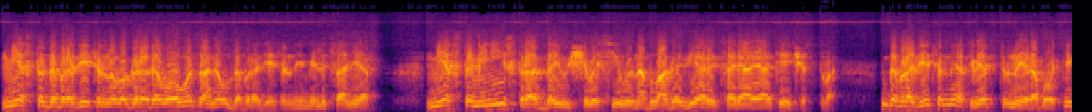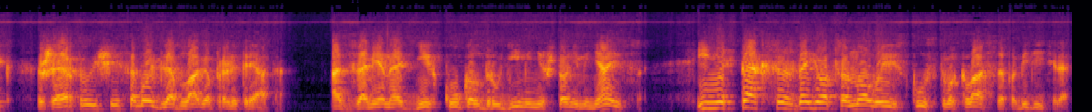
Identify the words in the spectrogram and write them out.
Место добродетельного городового занял добродетельный милиционер. Место министра, отдающего силы на благо веры царя и отечества. Добродетельный ответственный работник, жертвующий собой для блага пролетариата. От замены одних кукол другими ничто не меняется. И не так создается новое искусство класса победителя.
